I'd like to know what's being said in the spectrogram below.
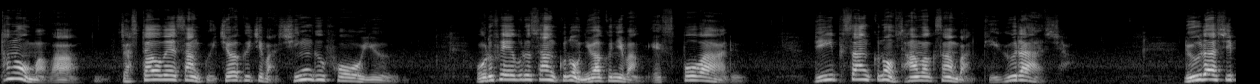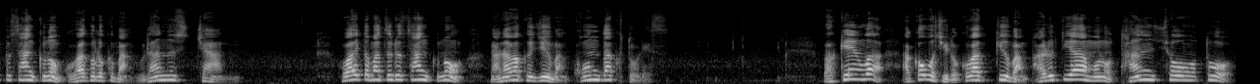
他の馬はジャスタウェイ産駒1枠1番シング・フォー・ユー。オルフェーブル3区の2枠2番エスポワール。ディープ3区の3枠3番ティグラーシャ。ルーラーシップ3区の5枠6番ウラヌスチャームホワイトマツル3区の7枠10番コンダクトレス。馬券は赤星6枠9番パルティアーモの単勝と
